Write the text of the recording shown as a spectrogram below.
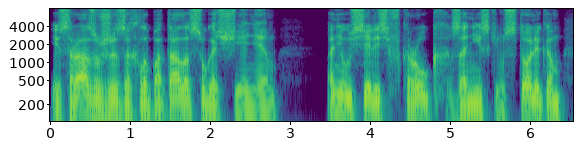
и сразу же захлопотала с угощением. Они уселись в круг за низким столиком —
